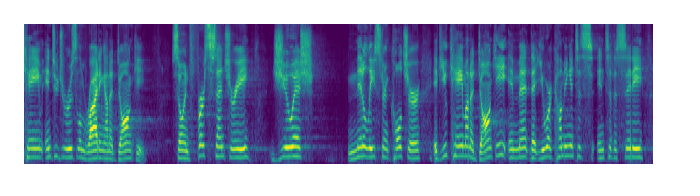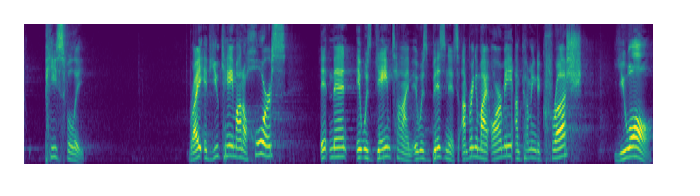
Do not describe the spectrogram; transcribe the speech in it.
came into Jerusalem riding on a donkey. So, in first century Jewish Middle Eastern culture, if you came on a donkey, it meant that you were coming into, into the city peacefully. Right? If you came on a horse, it meant it was game time, it was business. I'm bringing my army, I'm coming to crush you all.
